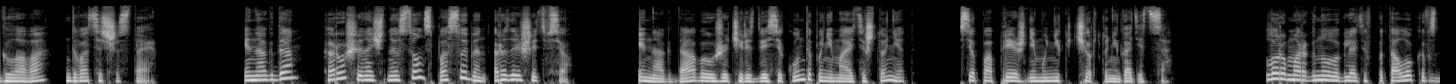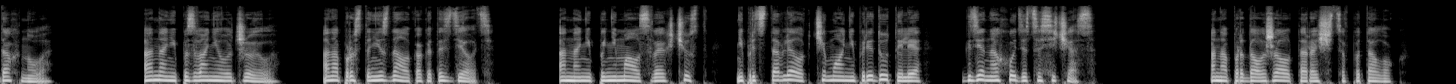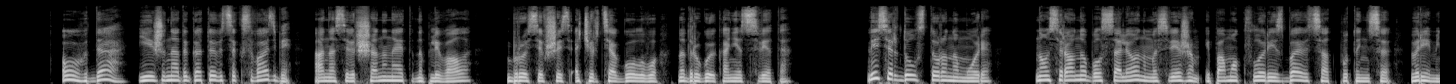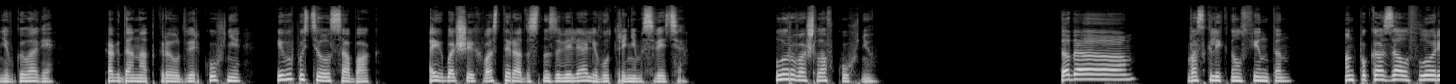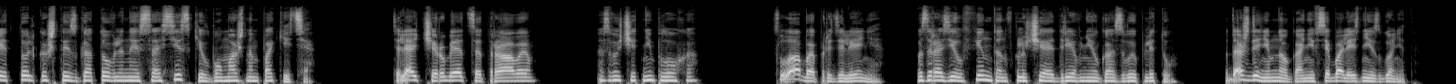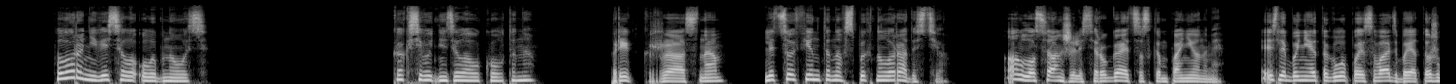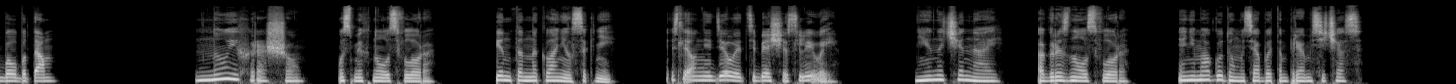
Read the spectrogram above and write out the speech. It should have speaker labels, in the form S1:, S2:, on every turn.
S1: Глава 26. Иногда хороший ночной сон способен разрешить все. Иногда вы уже через две секунды понимаете, что нет. Все по-прежнему ни к черту не годится. Лора моргнула, глядя в потолок, и вздохнула. Она не позвонила Джоэлу. Она просто не знала, как это сделать. Она не понимала своих чувств, не представляла, к чему они придут или где находятся сейчас. Она продолжала таращиться в потолок. Ох, да, ей же надо готовиться к свадьбе, а она совершенно на это наплевала, бросившись, очертя голову на другой конец света. Ветер дул в сторону моря, но он все равно был соленым и свежим и помог Флоре избавиться от путаницы времени в голове, когда она открыла дверь кухни и выпустила собак, а их большие хвосты радостно завиляли в утреннем свете. Флора вошла в кухню.
S2: «Та-дам!»
S1: — воскликнул Финтон. Он показал Флоре только что изготовленные сосиски в бумажном пакете.
S2: «Телячий рубец и травы».
S1: Звучит неплохо.
S2: «Слабое определение», —
S1: возразил Финтон, включая древнюю газовую плиту.
S2: «Подожди немного, они все болезни изгонят».
S1: Флора невесело улыбнулась. «Как сегодня дела у Колтона?»
S2: «Прекрасно».
S1: Лицо Финтона вспыхнуло радостью.
S2: «Он в Лос-Анджелесе ругается с компаньонами. Если бы не эта глупая свадьба, я тоже был бы там».
S1: «Ну и хорошо», — усмехнулась Флора. Пинтон наклонился к ней.
S2: «Если он не делает тебя счастливой...»
S1: «Не начинай», — огрызнулась Флора. «Я не могу думать об этом прямо сейчас».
